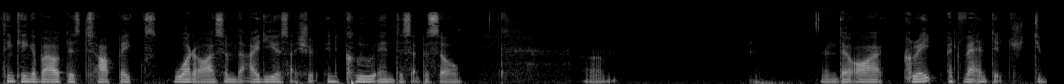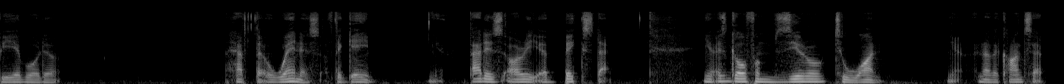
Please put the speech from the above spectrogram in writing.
thinking about these topics, what are some of the ideas I should include in this episode? Um, and there are great advantage to be able to have the awareness of the game. Yeah, that is already a big step. You know, it's go from zero to one. Yeah, another concept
